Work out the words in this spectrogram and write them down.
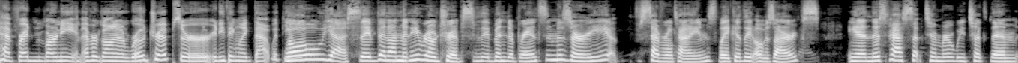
have Fred and Barney ever gone on road trips or anything like that with you? Oh, yes. They've been on many road trips. They've been to Branson, Missouri several times, Lake of the Ozarks, and this past September, we took them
